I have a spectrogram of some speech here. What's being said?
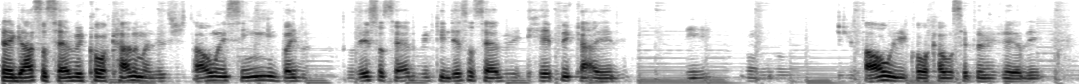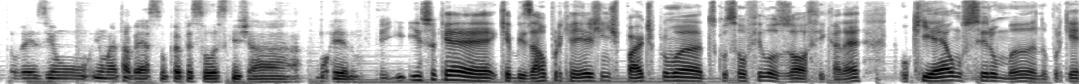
pegar seu cérebro e colocar numa maneira digital, mas sim vai ler seu cérebro, entender seu cérebro e replicar ele um digital e colocar você para viver ali talvez em um, em um metaverso para pessoas que já morreram. Isso que é, que é bizarro, porque aí a gente parte para uma discussão filosófica, né? O que é um ser humano? Porque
